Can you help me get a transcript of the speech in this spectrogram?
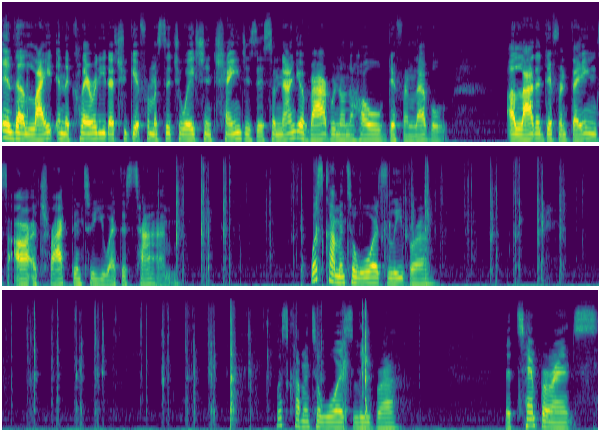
and the light and the clarity that you get from a situation changes it. So now you're vibrant on a whole different level. A lot of different things are attracting to you at this time. What's coming towards Libra? What's coming towards Libra? The temperance,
